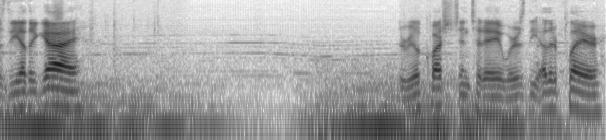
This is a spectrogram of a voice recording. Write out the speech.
Where's the other guy? The real question today, where's the other player?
